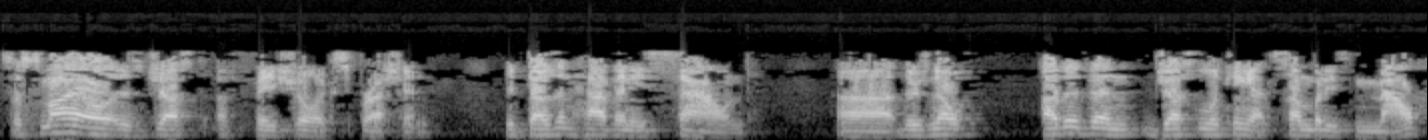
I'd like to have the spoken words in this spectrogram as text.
So smile is just a facial expression. It doesn't have any sound. Uh, there's no, other than just looking at somebody's mouth,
